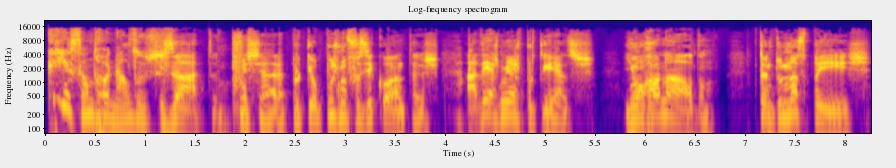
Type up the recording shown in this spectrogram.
Criação de Ronaldos. Exato, Michara, porque eu pus-me a fazer contas. Há 10 milhões de portugueses e um Ronaldo. Portanto, o nosso país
